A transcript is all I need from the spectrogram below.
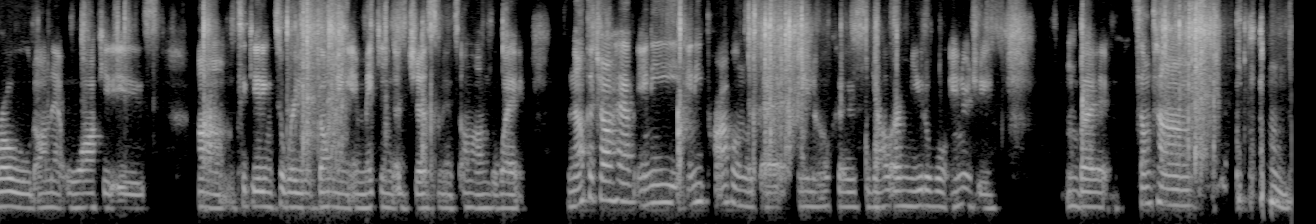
road, on that walk it is um, to getting to where you're going and making adjustments along the way. Not that y'all have any any problem with that, you know, because y'all are mutable energy. But sometimes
